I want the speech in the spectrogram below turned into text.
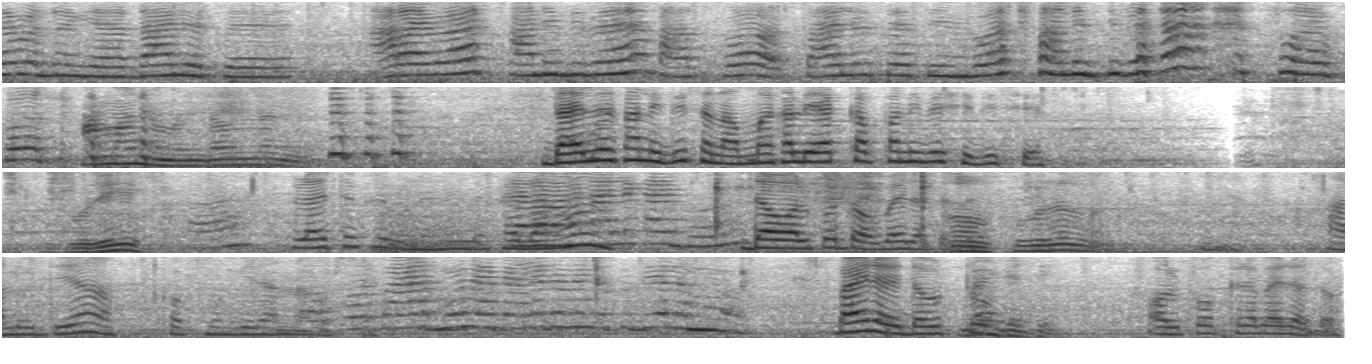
এরপর লাগে ডাল হচ্ছে আড়াই বাট পানি দিবে পাঁচ ফুট চাইল হচ্ছে তিন ফুট পানি দিবে ছয় ফুট আমার নাম দাম লাগে। ডাইলের পানি দিছে না আম্মা খালি এক কাপ পানি বেশি দিছে। বুড়ি রাইতে খাইব না নিলে খাইবা হ্যাঁ? দাও অল্প দাও বাইরাতে। আলু দিয়া কক মুরগি রান্না করছে। বাইরে দাও একটু। অল্প করে বাইরে দাও।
